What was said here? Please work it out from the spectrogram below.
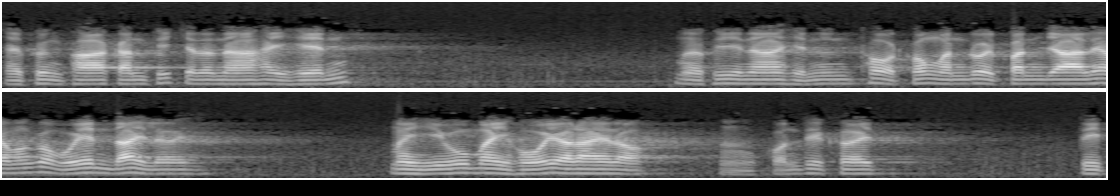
ให้พึ่งพากันพิจารณาให้เห็น เมื่อพิจารณาเห็นโทษของมันด้วยปัญญาแล้วมันก็เว้นได้เลย ไม่หิวไม่โหยอะไรหรอกคนที่เคยติด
